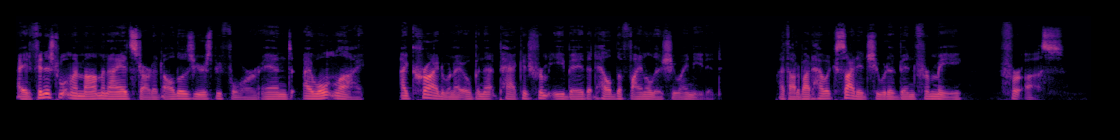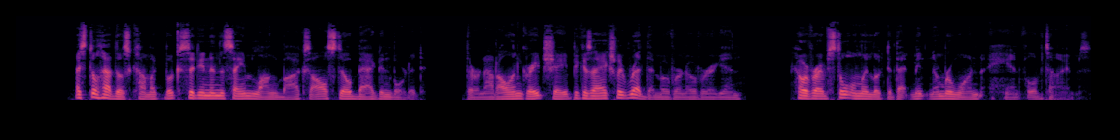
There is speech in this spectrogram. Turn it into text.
I had finished what my mom and I had started all those years before, and I won't lie, I cried when I opened that package from eBay that held the final issue I needed. I thought about how excited she would have been for me, for us. I still have those comic books sitting in the same long box, all still bagged and boarded. They're not all in great shape because I actually read them over and over again. However, I've still only looked at that mint number one a handful of times.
